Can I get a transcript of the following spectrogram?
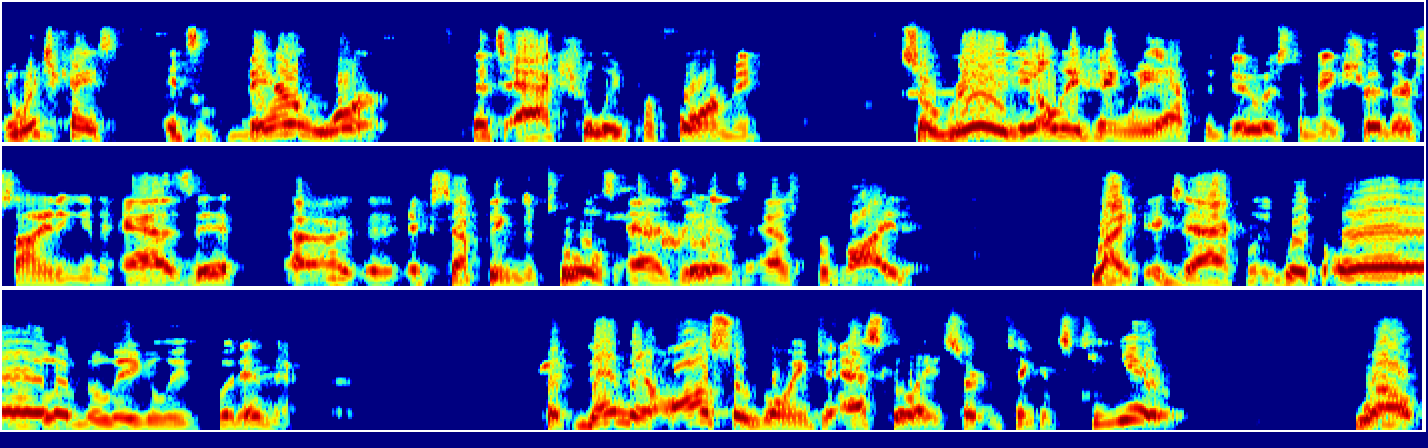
In which case, it's their work that's actually performing. So really, the only thing we have to do is to make sure they're signing and as it, uh, accepting the tools as is, as provided. Right, exactly, with all of the legalese put in there. But then they're also going to escalate certain tickets to you. Well,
